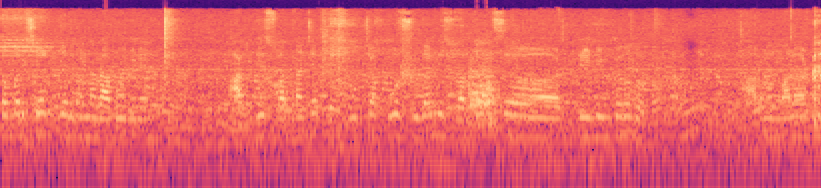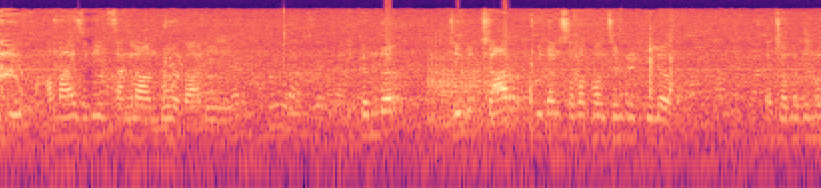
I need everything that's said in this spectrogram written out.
कमर्शियल यंत्रणा राबवली नाही. अगदी स्वतःच्या फेसबुकच्या पोस्टसुद्धा मी स्वतःच ट्रेडिंग करत होतो. आणि मला वाटतं की हा माझ्यासाठी एक चांगला अनुभव होता. आणि एकंदर जे मी चार विधानसभा कॉन्सन्ट्रेट केलं त्याच्यामध्ये मग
